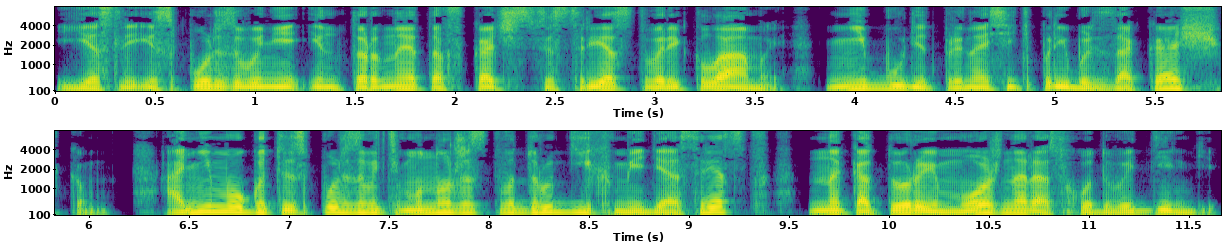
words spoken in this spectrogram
Если использование интернета в качестве средства рекламы не будет приносить прибыль заказчикам, они могут использовать множество других медиасредств, на которые можно расходовать деньги.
